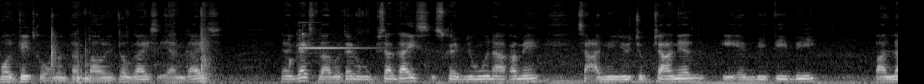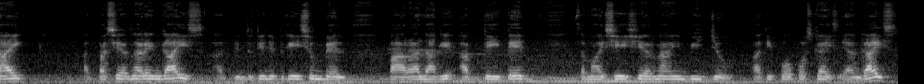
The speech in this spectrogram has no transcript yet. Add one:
voltage kung anong trabaho nito guys. Ayan guys. Yan guys, bago tayo mag-umpisa guys, subscribe nyo muna kami sa aming YouTube channel, EMB TV. Pa-like at pa-share na rin guys at pindutin notification bell para lagi updated sa mga share na yung video at ipopost guys. Ayan guys,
